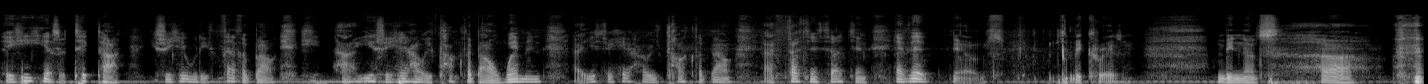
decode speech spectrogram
hey he has a TikTok. You should hear what he says about he how you should hear how he talks about women. Uh, you should hear how he talks about uh, such and such and and then you know it's, be crazy be nuts uh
